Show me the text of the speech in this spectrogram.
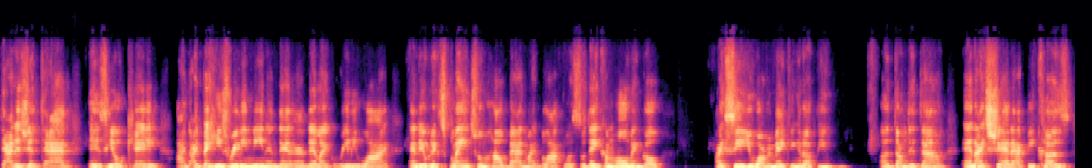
that is your dad? Is he okay? I, I bet he's really mean." And they're they're like, "Really? Why?" And they would explain to him how bad my block was. So they come home and go, "I see you are making it up. You uh, dumbed it down." And I share that because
